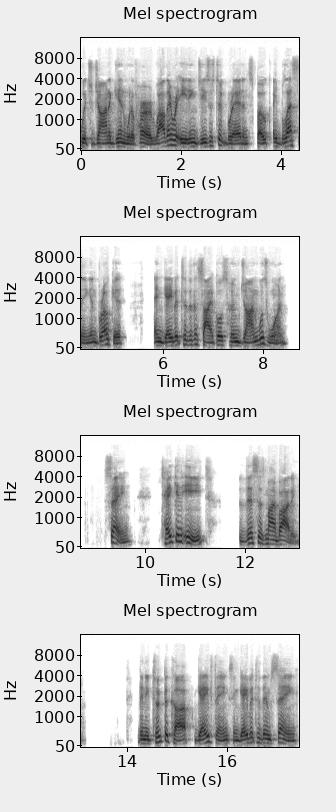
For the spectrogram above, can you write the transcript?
which John again would have heard. While they were eating, Jesus took bread and spoke a blessing and broke it and gave it to the disciples, whom John was one, saying, Take and eat, this is my body. Then he took the cup, gave thanks, and gave it to them, saying,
